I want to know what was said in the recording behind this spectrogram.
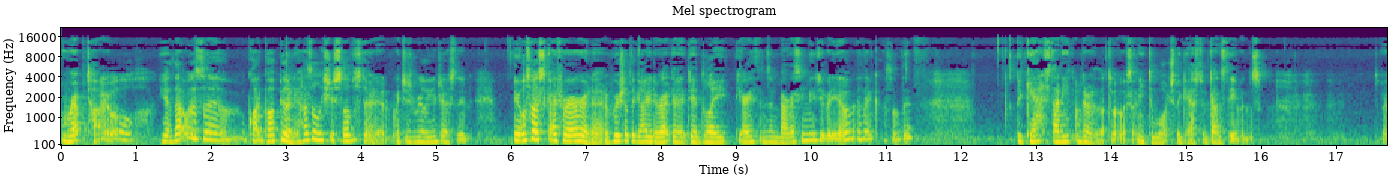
Reptile. Yeah, that was um, quite popular. And it has Alicia Silverstone in, it, which is really interesting. It also has Sky Ferreira in it. I'm pretty sure the guy who directed it did like the Everything's Embarrassing music video, I think, or something. The Guest, I need, I'm gonna add that to my list. I need to watch The Guest with Dan Stevens. It's my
